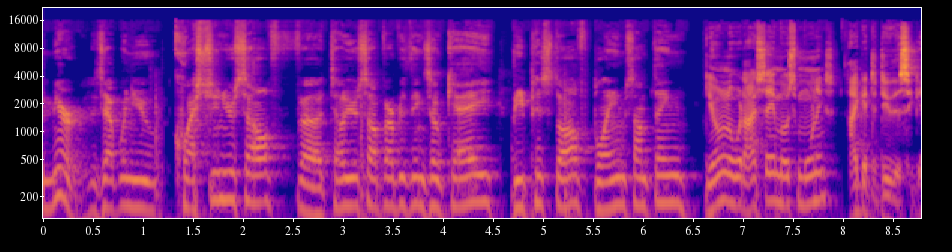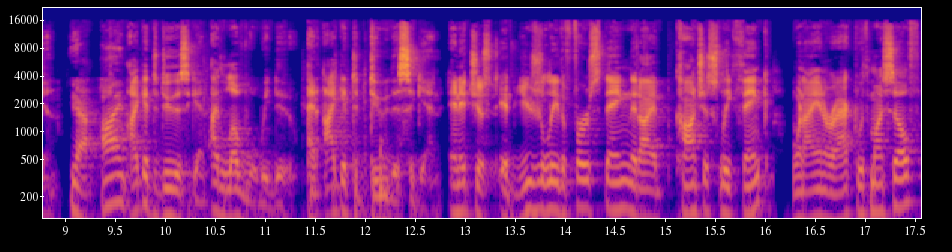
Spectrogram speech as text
mirror? Is that when you question yourself, uh, tell yourself everything's okay, be pissed off, blame something? You don't know what I say most mornings? I get to do this again. Yeah, I, I get to do this again. I love what we do, and I get to do this again. And it just it usually the first thing that I consciously think when I interact with myself,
